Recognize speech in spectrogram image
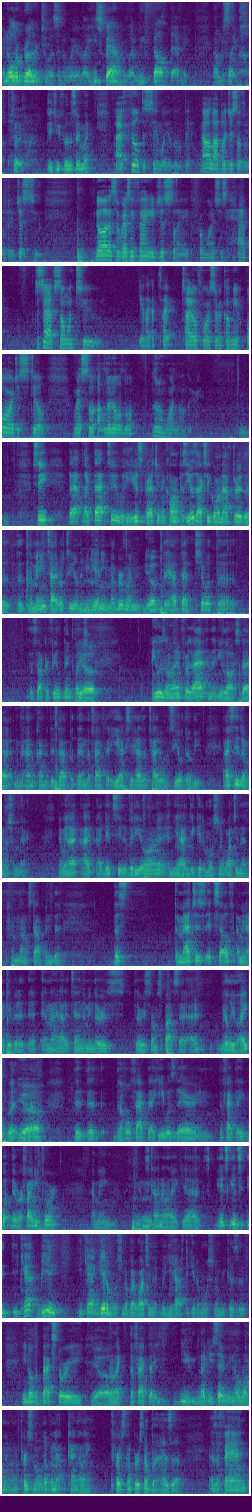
an older brother to us in a way. Like he's family. Like we felt that, and, it, and I'm just like. Oh, thank So, did you feel the same way? I felt the same way a little bit. Not a lot, but just a little bit. Just to know as a wrestling fan, you just like for once just have just to have someone to get like a ti- title for a certain company, or just still wrestle a little lo- little more longer. Mm-hmm. See that like that too. He was scratching and calling because he was actually going after the, the, the main title too in the mm. beginning. Remember when Yep. they had that show at the the soccer field thing place? Yeah. He was in line for that, and then he lost that, and Adam kind of did that. But then the fact that he actually has a title in CLW, I see the emotion there. I mean, I, I, I did see the video on it, and yeah, I mm-hmm. did get emotional watching that from nonstop. And the the the matches itself, I mean, I give it a, a nine out of ten. I mean, there's there's some spots that I didn't really like, but you Yeah. know, the the the whole fact that he was there and the fact that he, what they were fighting for, I mean, it's mm-hmm. kind of like yeah, it's it's it's it, you can't be you can't get emotional by watching it, but you have to get emotional because of you know the backstory Yeah. and like the fact that you like you say we know Roman on a personal level, not kind of like personal personal, but as a as a fan.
